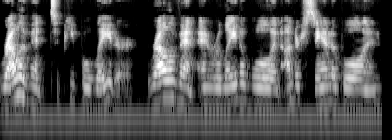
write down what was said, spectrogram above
relevant to people later, relevant and relatable and understandable and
